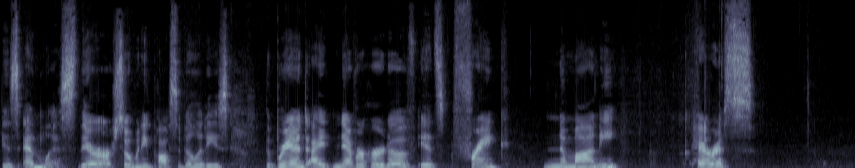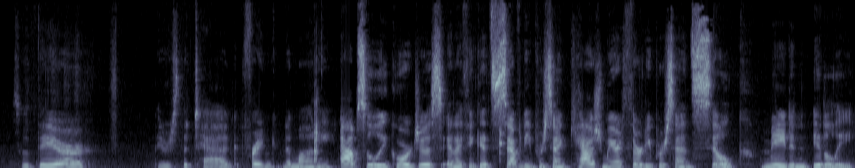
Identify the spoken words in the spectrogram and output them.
is endless. There are so many possibilities. The brand I'd never heard of, it's Franck Namani, Paris. So there there's the tag, Franck Namani. Absolutely gorgeous, and I think it's 70% cashmere, 30% silk, made in Italy.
